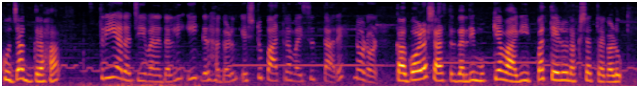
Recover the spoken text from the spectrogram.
ಕುಜಗ್ರಹ ಸ್ತ್ರೀಯರ ಜೀವನದಲ್ಲಿ ಈ ಗ್ರಹಗಳು ಎಷ್ಟು ಪಾತ್ರ ವಹಿಸುತ್ತಾರೆ ನೋಡೋಣ. ಖಗೋಳಶಾಸ್ತ್ರದಲ್ಲಿ ಮುಖ್ಯವಾಗಿ ಇಪ್ಪತ್ತೇಳು ನಕ್ಷತ್ರಗಳು.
